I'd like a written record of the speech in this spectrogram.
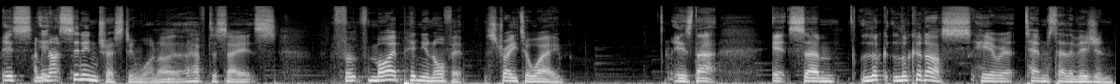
It's I mean, it's an interesting one. I have to say, it's for, for my opinion of it straight away is that It's um, look look at us here at Thames Television.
